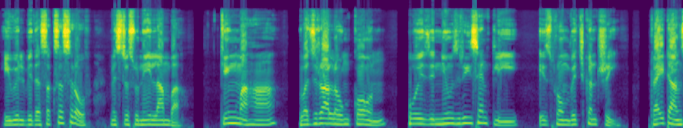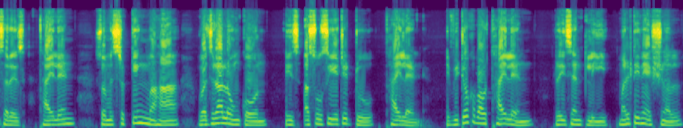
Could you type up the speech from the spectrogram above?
He will be the successor of Mr. Sunil Lamba. King Maha Vajralongkorn, who is in news recently, is from which country? Right answer is Thailand. So Mr. King Maha Vajralongkorn is associated to Thailand. If we talk about Thailand, recently multinational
